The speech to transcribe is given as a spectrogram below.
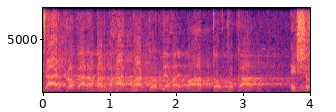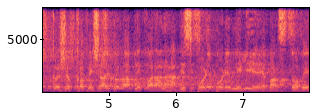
চার প্রকার আবার ভাগ ভাগ করলে হয় বাহাত্তর প্রকার। এই সূক্ষ্ম সূক্ষ্ম বিষয়গুলো আপনি কোরআন, হাদিস পড়ে পড়ে মিলিয়ে বাস্তবে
